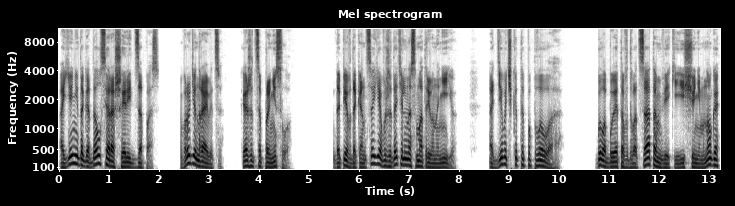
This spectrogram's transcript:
а я не догадался расширить запас. Вроде нравится. Кажется, пронесло. Допев до конца, я выжидательно смотрю на нее. А девочка-то поплыла. Было бы это в 20 веке еще немного,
